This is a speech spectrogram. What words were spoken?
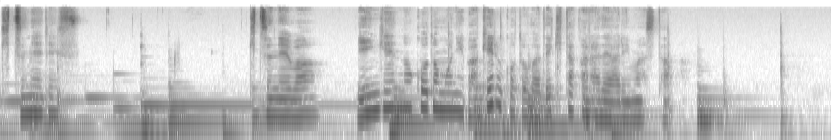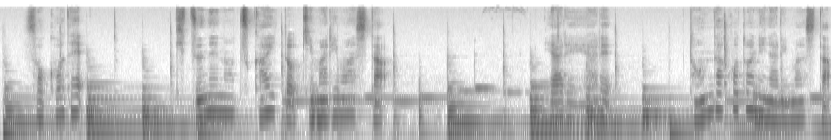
狐です。狐は人間の子供に化けることができたからでありました。そこで狐の使いと決まりました。やれやれとんだことになりました。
